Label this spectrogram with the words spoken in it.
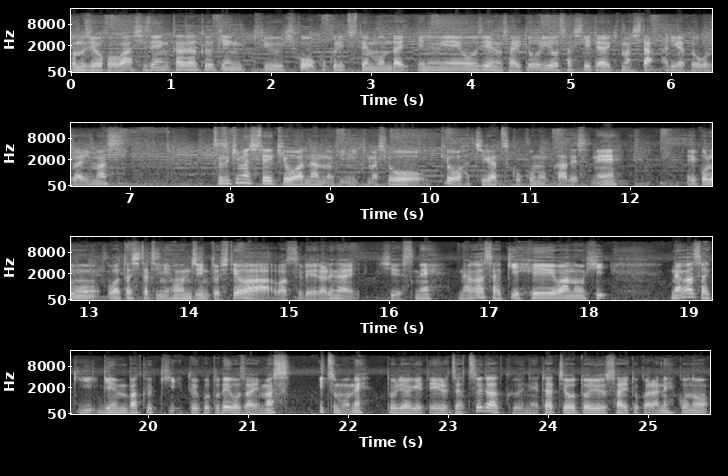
この情報は自然科学研究機構国立天文台 NAOJ のサイトを利用させていただきました。ありがとうございます。続きまして今日は何の日に行きましょう。今日8月9日ですね。これも私たち日本人としては忘れられない日ですね。長崎平和の日。長崎原爆記ということでございます。いつもね取り上げている雑学ネタ帳というサイトからねこの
